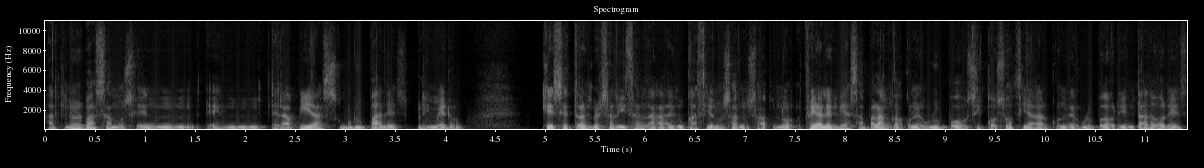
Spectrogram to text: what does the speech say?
Aquí nos basamos en, en terapias grupales primero, que se transversaliza en la educación, o sea, nos, no, Fe y Alegría se apalanca con el grupo psicosocial, con el grupo de orientadores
